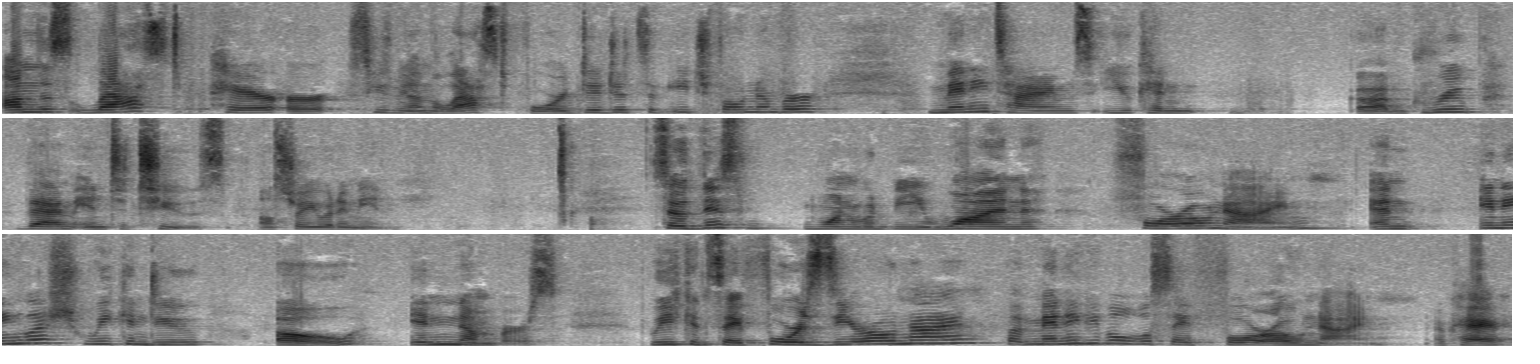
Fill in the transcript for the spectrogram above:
On this last pair, or excuse me, on the last four digits of each phone number, many times you can um, group them into twos. I'll show you what I mean. So this one would be 1409, and in English we can do O in numbers. We can say 409, but many people will say 409, okay?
